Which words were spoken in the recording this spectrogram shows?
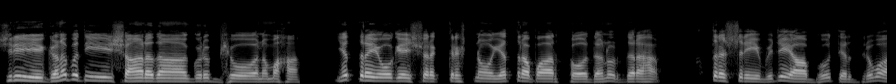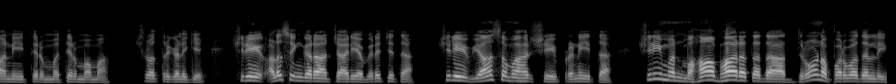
ಶ್ರೀ ಗಣಪತಿ ಶಾರದಾ ಗುರುಭ್ಯೋ ನಮಃ. ಯತ್ರ ಯೋಗೇಶ್ವರ ಕೃಷ್ಣೋ, ಯತ್ರ ಪಾರ್ಥೋ ಧನುರ್ಧರ, ಅತ್ರ ಶ್ರೀ ವಿಜಯ ತಿರ್ಮ ತಿರ್ಮಮ. ಶ್ರೋತೃಗಳಿಗೆ ಶ್ರೀ ಅಳಸಿಂಗರಾಚಾರ್ಯ ವಿರಚಿತ ಶ್ರೀ ವ್ಯಾಸ ಮಹರ್ಷಿ ಪ್ರಣೀತ ಶ್ರೀಮನ್ ಮಹಾಭಾರತದ ದ್ರೋಣ ಪರ್ವದಲ್ಲಿ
